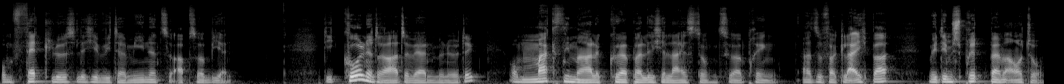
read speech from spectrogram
um fettlösliche Vitamine zu absorbieren. Die Kohlenhydrate werden benötigt, um maximale körperliche Leistungen zu erbringen, also vergleichbar mit dem Sprit beim Auto.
